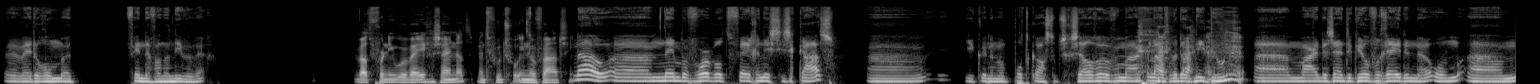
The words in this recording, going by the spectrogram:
wederom het vinden van een nieuwe weg. Wat voor nieuwe wegen zijn dat met voedselinnovatie? Nou, uh, neem bijvoorbeeld veganistische kaas. Uh, hier kunnen we een podcast op zichzelf over maken. Laten we dat niet doen. Uh, maar er zijn natuurlijk heel veel redenen om ehm,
